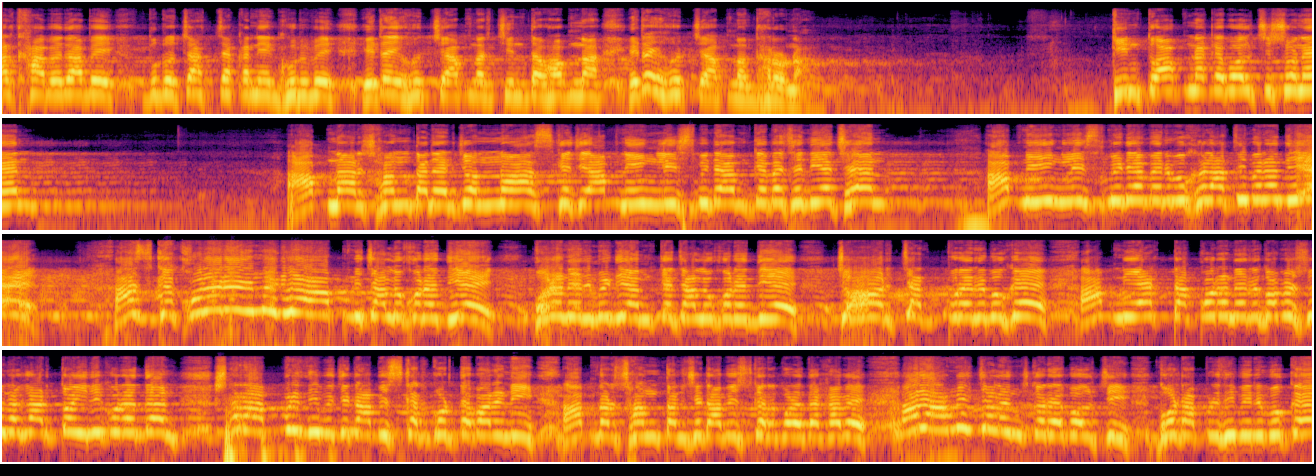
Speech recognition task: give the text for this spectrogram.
আর খাবে দাবে, দুটো চার চাকা নিয়ে ঘুরবে, এটাই হচ্ছে আপনার চিন্তা ভাবনা এটাই হচ্ছে আপনার ধারণা। কিন্তু আপনাকে বলছি শোনেন, আপনার সন্তানের জন্য আজকে যে আপনি ইংলিশ মিডিয়ামকে বেছে নিয়েছেন আপনি ইংলিশ মিডিয়ামের মুখে লাথি মেরে দিয়ে আজকে কোরআনের মিডিয়াম আপনি চালু করে দিয়ে, কোরআনের মিডিয়ামকে চালু করে দিয়ে চর চাঁদপুরের মুখে আপনি একটা কোরআনের গবেষণাগার তৈরি করে দেন, সারা পৃথিবী যেটা আবিষ্কার করতে পারেনি, আপনার সন্তান সেটা আবিষ্কার করে দেখাবে। আর আমি চ্যালেঞ্জ করে বলছি, গোটা পৃথিবীর বুকে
